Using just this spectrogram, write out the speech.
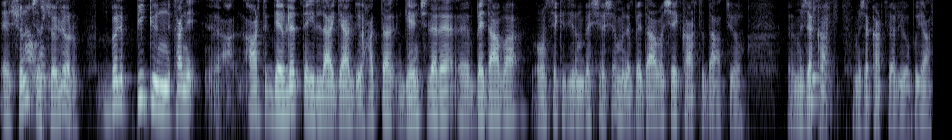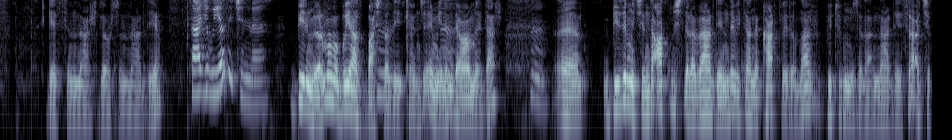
E, şunun Ha, için ona gittim. söylüyorum. Böyle bir günlük hani e, artık devlet de illa gel diyor. Hatta gençlere e, bedava 18-25 yaşa mı bedava şey kartı dağıtıyor. E, müze, Müze. kart. Müze kart veriyor bu yaz. Gezsinler, görsünler diye. Sadece bu yaz için mi? Bilmiyorum ama bu yaz başladı ilk önce. Eminim devam eder. Ee, bizim için de 60 lira verdiğinde bir tane kart veriyorlar. Bütün müzeler neredeyse açık.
